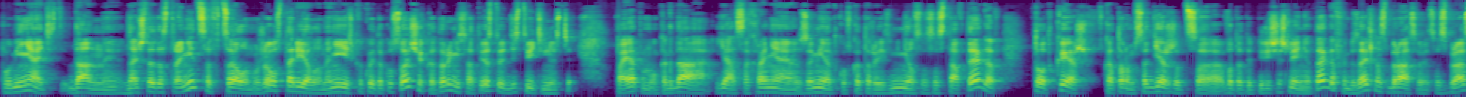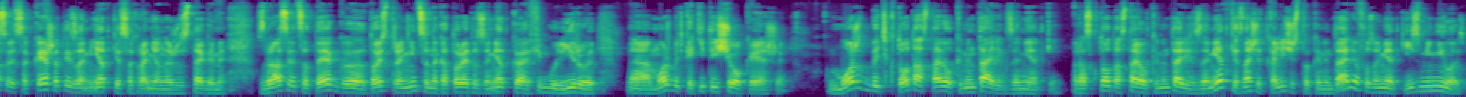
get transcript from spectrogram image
поменять данные. Значит, эта страница в целом уже устарела. На ней есть какой-то кусочек, который не соответствует действительности. Поэтому, когда я сохраняю заметку, в которой изменился состав тегов, тот кэш, в котором содержится вот это перечисление тегов, обязательно сбрасывается. Сбрасывается кэш этой заметки, сохраненной уже с тегами сбрасывается тег э, той страницы, на которой эта заметка фигурирует, э, может быть, какие-то еще кэши. Может быть, кто-то оставил комментарий к заметке. Раз кто-то оставил комментарий к заметке, значит, количество комментариев у заметки изменилось.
